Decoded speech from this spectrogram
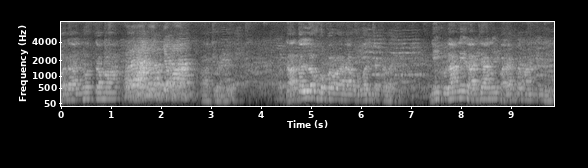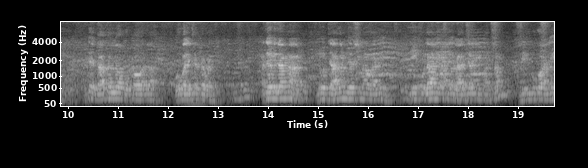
వదానోత్తమ. చూడండి. దాతల్లో గొప్పవాడా ఓబలి చక్రవర్తి. నీ కులాన్ని రాజ్యాన్ని పరాక్రమాన్ని. అంటే దాతల్లో గొప్పవాడా ఓ బలి చక్రవర్తి. అదేవిధంగా నువ్వు త్యాగం చేస్తున్నావు కానీ నీ కులాన్ని కానీ రాజ్యాన్ని మాత్రం నింపుకో అని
